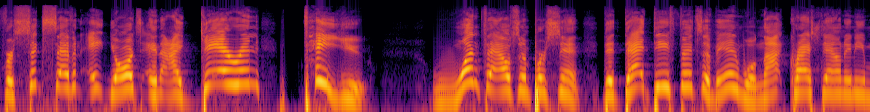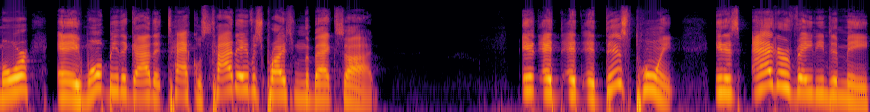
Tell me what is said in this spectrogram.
for six, seven, eight yards, and I guarantee you, 1,000% that that defensive end will not crash down anymore, and he won't be the guy that tackles Ty Davis Price from the backside. It, at, at, at this point, it is aggravating to me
